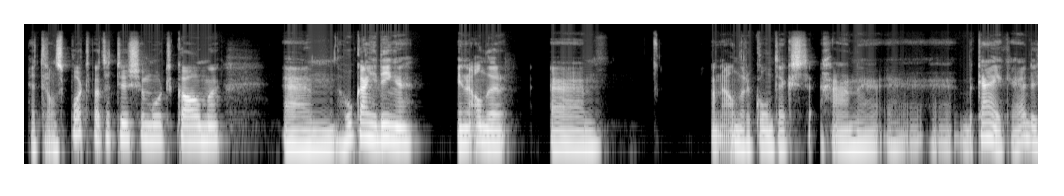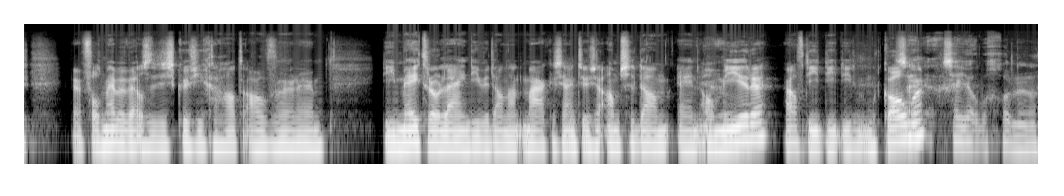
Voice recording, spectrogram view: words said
het transport wat ertussen moet komen? Um, hoe kan je dingen in een, ander, um, een andere context gaan uh, uh, bekijken? Hè? Dus volgens mij hebben we wel eens de discussie gehad over... Die metrolijn die we dan aan het maken zijn tussen Amsterdam en ja. Almere, of die, die, die moet komen. Zijn, zijn je al begonnen?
